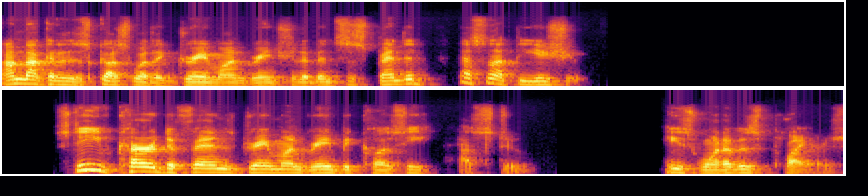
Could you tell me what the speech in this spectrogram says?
I'm not going to discuss whether Draymond Green should have been suspended. That's not the issue. Steve Kerr defends Draymond Green because he has to. He's one of his players.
